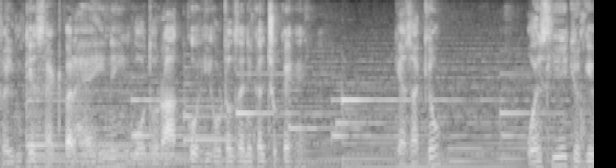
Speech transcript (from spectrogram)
फ़िल्म के सेट पर है ही नहीं, वो तो रात को ही होटल से निकल चुके हैं। कैसा क्यों? वो इसलिए क्योंकि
